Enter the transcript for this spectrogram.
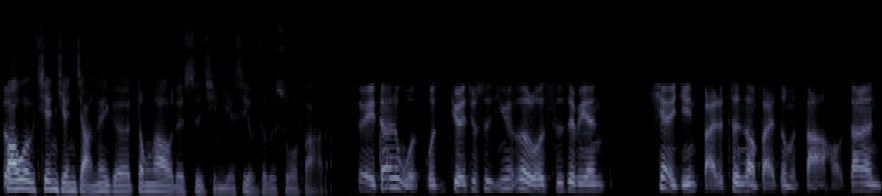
包括先前讲那个冬奥的事情，也是有这个说法了。对，但是我我是觉得，就是因为俄罗斯这边现在已经摆了阵仗摆这么大哈，当然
